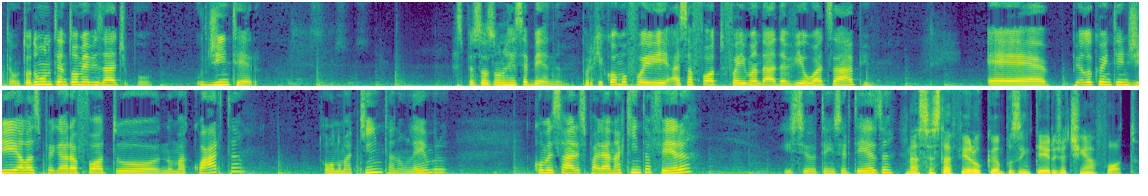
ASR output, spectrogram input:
Então todo mundo tentou me avisar, tipo, o dia inteiro. As pessoas vão recebendo. Porque como foi. Essa foto foi mandada via WhatsApp, é, pelo que eu entendi, elas pegaram a foto numa quarta ou numa quinta, não lembro. Começaram a espalhar na quinta-feira. Isso eu tenho certeza. Na sexta-feira, o campus inteiro já tinha a foto.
